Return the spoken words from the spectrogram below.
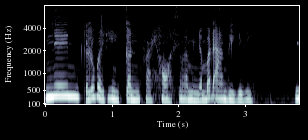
nên cái lúc đấy thì cần phải hỏi xem là mình đang bất an vì cái gì ừ.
